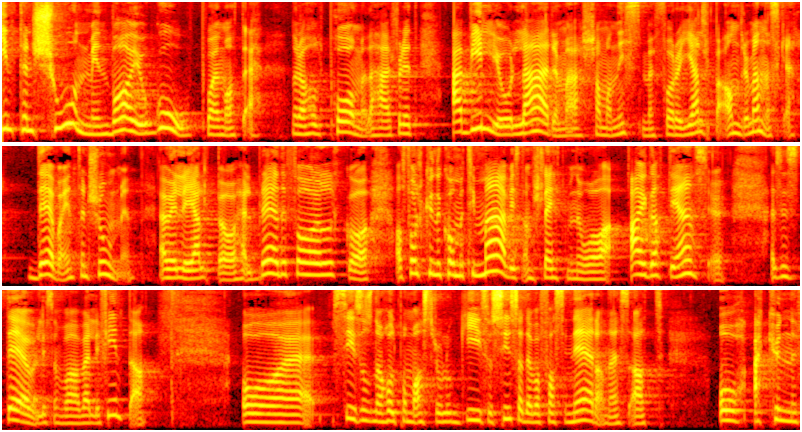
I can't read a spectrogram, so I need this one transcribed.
intensjonen min var jo god, på en måte, når jeg holdt på med det her. Fordi jeg vil jo lære meg sjamanisme for å hjelpe andre mennesker. Det var intensjonen min. Jeg ville hjelpe å helbrede folk, og at folk kunne komme til meg hvis de sleit med noe. I got the answer. Jeg syns det liksom var veldig fint. da. Og eh, si sånn som Når jeg holdt på med astrologi, så syns jeg det var fascinerende at å, jeg kunne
